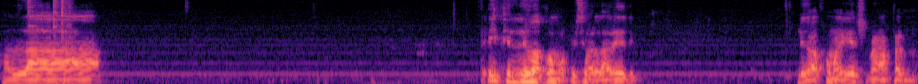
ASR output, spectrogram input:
αλλά ήθελε λίγο ακόμα πίσω, δηλαδή λίγο ακόμα γεύση πρέπει να παίρνω.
